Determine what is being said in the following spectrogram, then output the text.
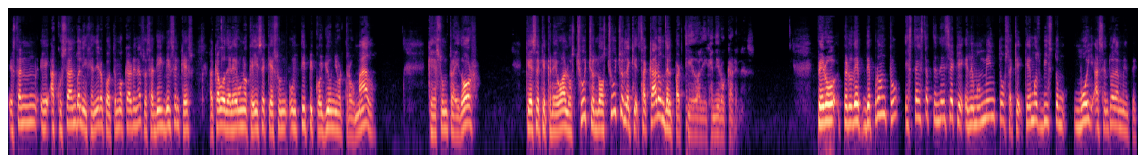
están eh, acusando al ingeniero Cuauhtémoc Cárdenas, o sea, dicen que es, acabo de leer uno que dice que es un, un típico junior traumado, que es un traidor, que es el que creó a los chuchos. Los chuchos le sacaron del partido al ingeniero Cárdenas. Pero, pero de, pronto está esta tendencia que en el momento, o sea, que, hemos visto muy acentuadamente,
